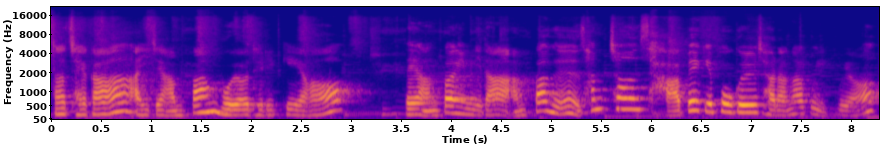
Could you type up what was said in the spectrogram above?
자, 제가 이제 안방 보여드릴게요. 네, 안방입니다. 안방은 3,400의 폭을 자랑하고 있고요.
